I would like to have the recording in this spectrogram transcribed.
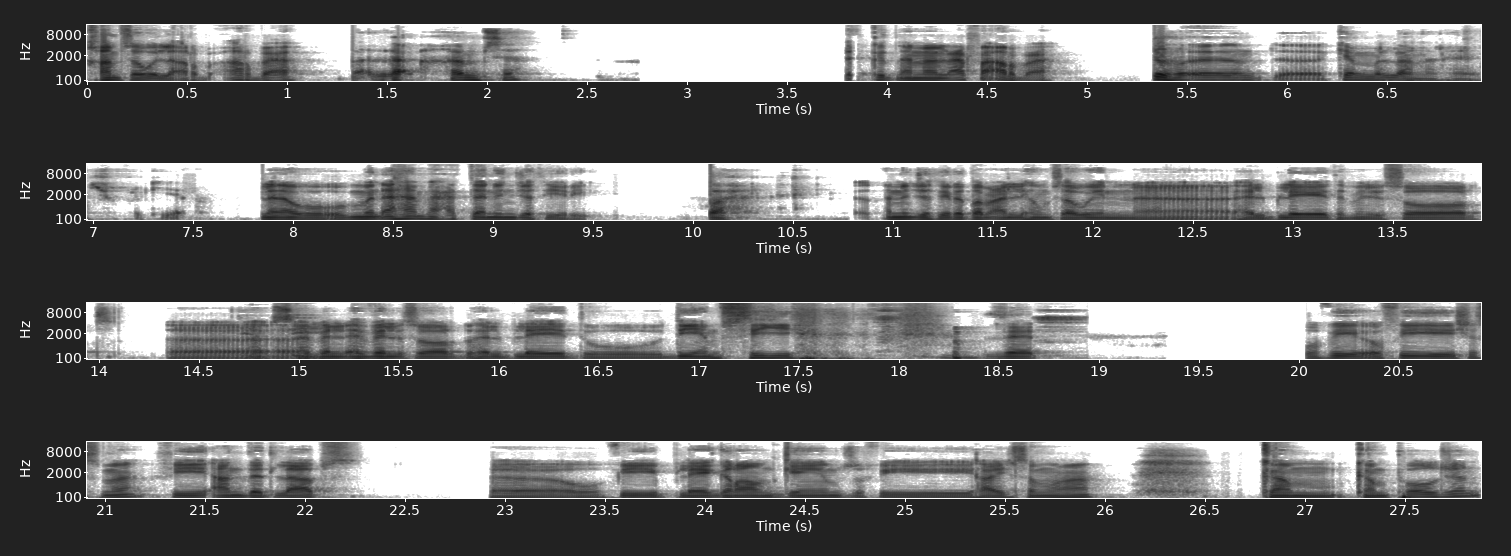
خمسة ولا أربعة؟ أربعة. لا خمسة. كنت أنا اللي عارفه أربعة. شوف آه، كمل أنا الحين أشوف لك إياه. لأن من أهمها حتى نينجا ثيري. صح. نينجا ثيري طبعا اللي هم مسوين هيل بليد هيفن سورد DMC. هيفن سورد وهيل بليد و DMC زين. وفي وفي شو اسمه؟ في انديد لابس وفي بلاي جراوند جيمز وفي هاي شو يسموها كم كومبالجن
